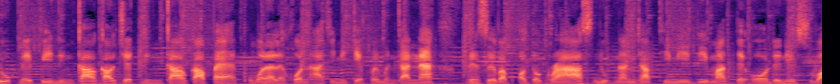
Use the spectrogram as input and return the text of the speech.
ยุคในปี 1997 1998 ผมว่าหลายๆ คนอาจจะมีเก็บไว้เหมือนกันนะ เป็นเสื้อแบบออโตกราสยุคนั้นครับ ที่มีดิมัตเตโอเดนิสไว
